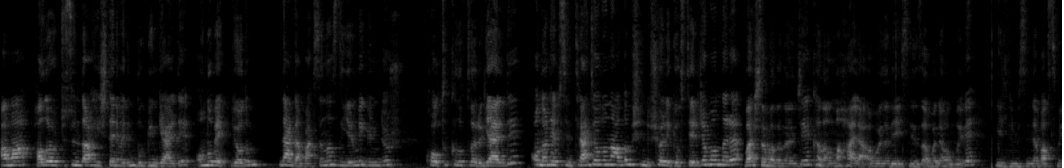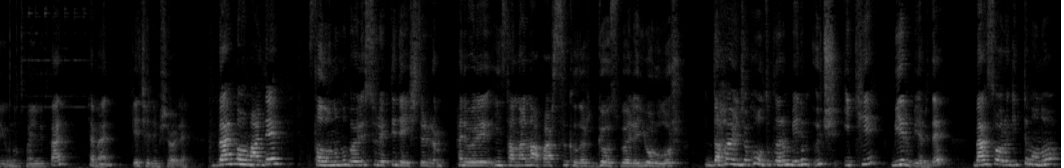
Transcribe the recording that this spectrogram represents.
ama halı örtüsünü daha hiç denemedim. Bugün geldi. Onu bekliyordum. Nereden baksanız 20 gündür koltuk kılıfları geldi. Onların hepsini Trendyol'dan aldım. Şimdi şöyle göstereceğim onları. Başlamadan önce kanalıma hala abone değilseniz abone olmayı ve bildirim ziline basmayı unutmayın lütfen. Hemen geçelim şöyle. Ben normalde salonumu böyle sürekli değiştiririm. Hani böyle insanlar ne yapar sıkılır, göz böyle yorulur. Daha önce koltuklarım benim 3-2-1-1'di. Ben sonra gittim onu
